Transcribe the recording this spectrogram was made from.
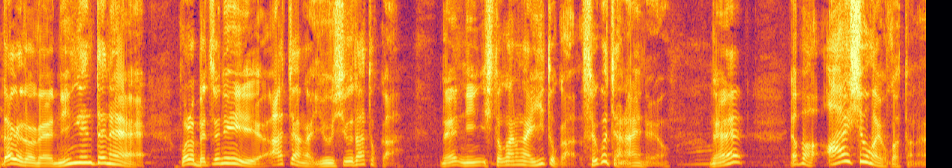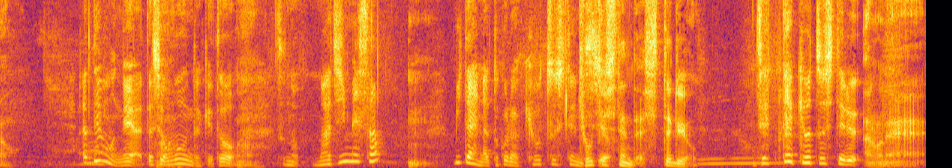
だけどね人間ってねこれは別にあっちゃんが優秀だとか、ね、人人柄がいいとかそういうことじゃないのよ。ねやっぱ相性が良かったのよ。あでもね私思うんだけど、その真面目さ、みたいなところは共通してるんですよ共通してんだよ知ってるよ。絶対共通してるあのね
